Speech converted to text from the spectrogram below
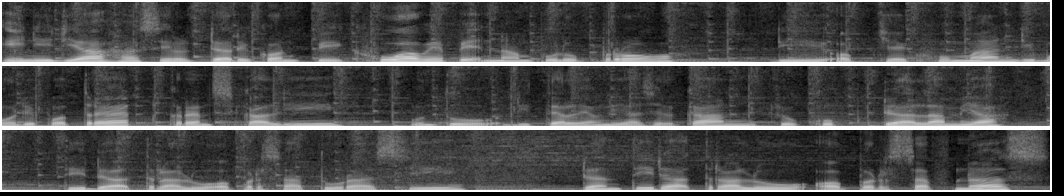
ini dia hasil dari config Huawei P60 Pro di objek human di mode potret. Keren sekali. Untuk detail yang dihasilkan cukup dalam ya. Tidak terlalu oversaturasi dan tidak terlalu over softness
